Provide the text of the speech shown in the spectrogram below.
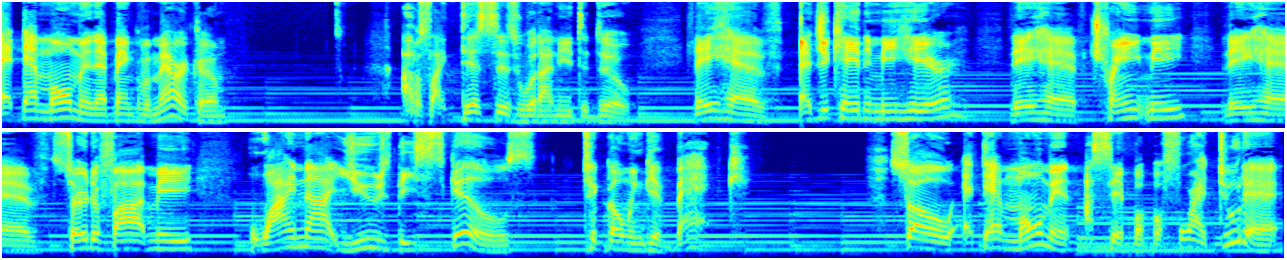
at that moment at Bank of America, I was like, this is what I need to do. They have educated me here. They have trained me. They have certified me. Why not use these skills to go and give back? So at that moment, I said, but before I do that,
